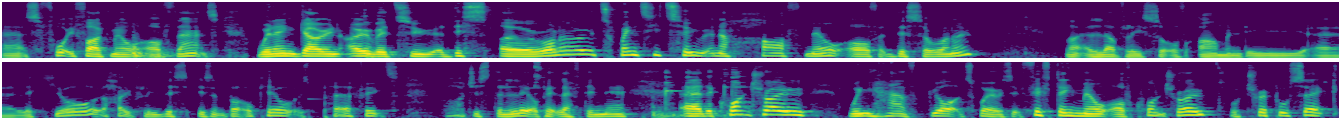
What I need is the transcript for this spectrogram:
Uh, so 45 mil of that. We're then going over to Disaronno, 22 and a half mil of Disaronno. Like a lovely sort of almondy uh, liqueur. Hopefully this isn't bottle kill, it's perfect. Oh, just a little bit left in there. Uh, the Cointreau, we have got, where is it? 15 mil of Cointreau or triple sec.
